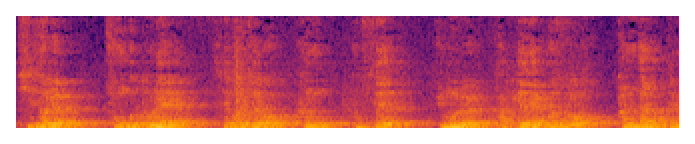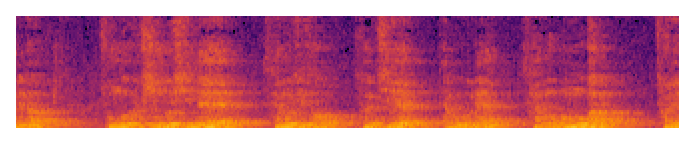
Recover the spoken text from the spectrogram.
시설을 충북 도내 세 번째로 큰 국세 규모를 갖게 될 것으로 판단됩니다. 충북 신도시 내에 세무지서 설치에 대부분의 세무 업무가 처리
